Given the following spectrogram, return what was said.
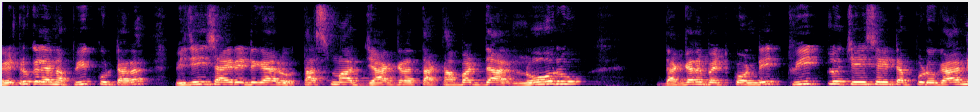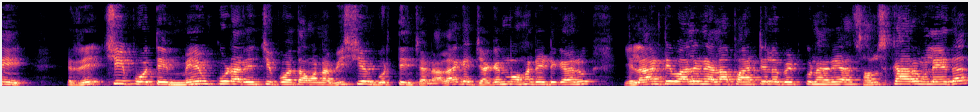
వెంట్రుకలైనా పీక్కుంటారా? విజయసాయిరెడ్డి గారు తస్మాత్ జాగ్రత్త కబడ్దార్ నోరు దగ్గర పెట్టుకోండి. ట్వీట్లు చేసేటప్పుడు కానీ రెచ్చిపోతే మేము కూడా రెచ్చిపోతామన్న విషయం గుర్తించండి. అలాగే జగన్మోహన్ రెడ్డి గారు ఇలాంటి వాళ్ళని ఎలా పార్టీలో పెట్టుకున్నారా? సంస్కారం లేదా?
